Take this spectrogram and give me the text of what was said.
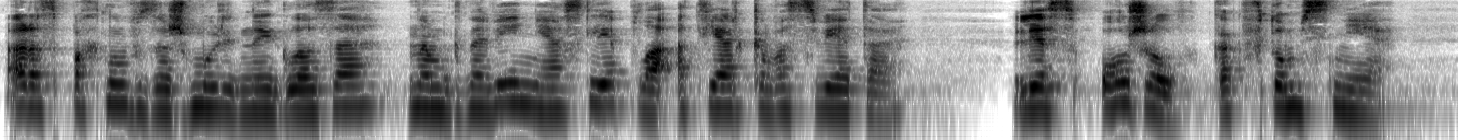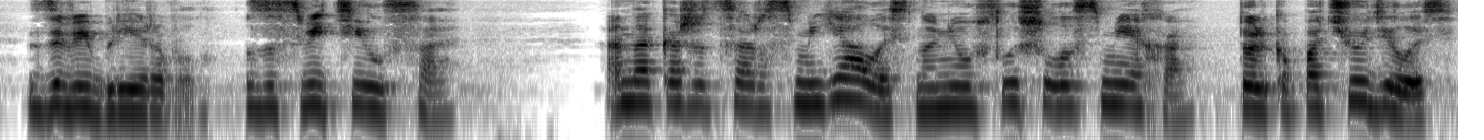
А распахнув зажмуренные глаза, на мгновение ослепла от яркого света. Лес ожил, как в том сне. Завибрировал, засветился. Она, кажется, рассмеялась, но не услышала смеха, только почудилась,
